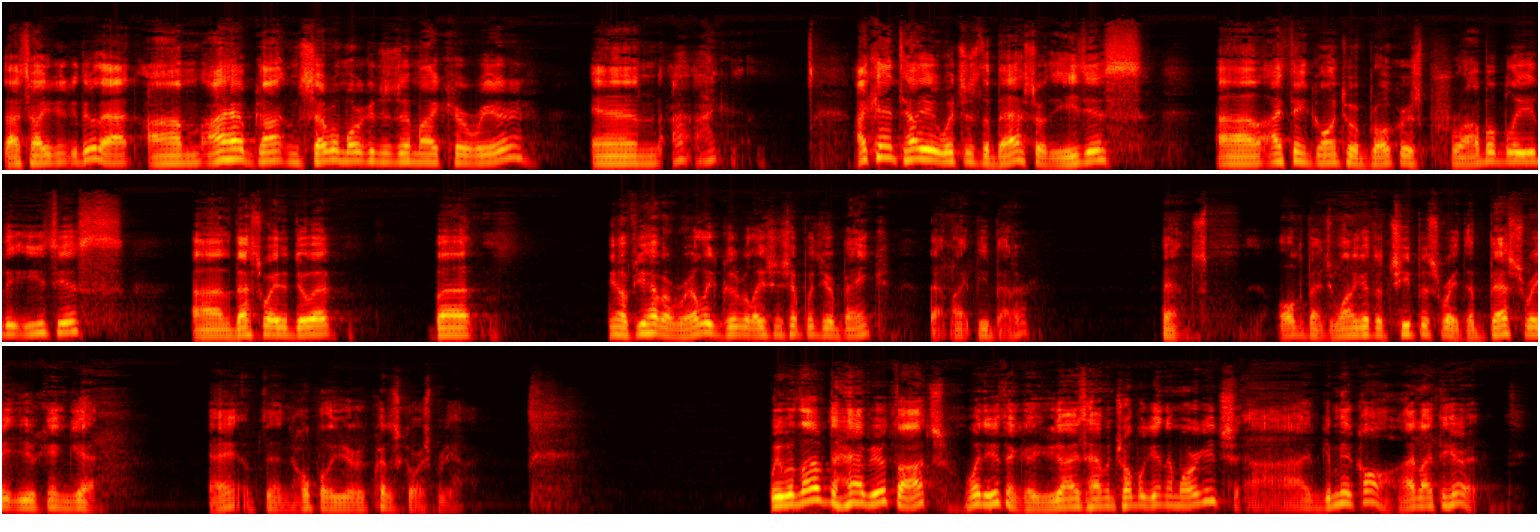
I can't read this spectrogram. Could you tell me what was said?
that's how you can do that. Um, I have gotten several mortgages in my career, and I, I I can't tell you which is the best or the easiest. Uh, I think going to a broker is probably the easiest, uh, the best way to do it. But you know, if you have a really good relationship with your bank, that might be better. Depends. All depends. You want to get the cheapest rate, the best rate you can get. Okay, then hopefully your credit score is pretty high. We would love to have your thoughts. What do you think? Are you guys having trouble getting a mortgage? Uh, give me a call. I'd like to hear it.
